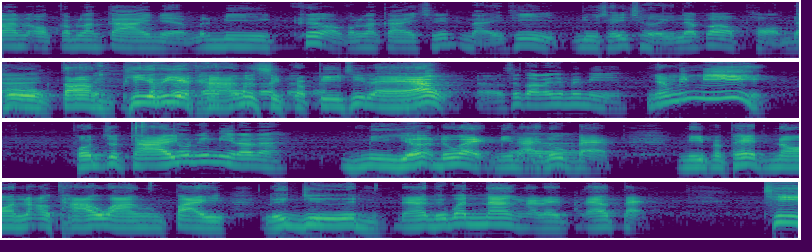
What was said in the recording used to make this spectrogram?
การออกกำลังกายเนี่ยมันมีเครื่องออกกำลังกายชนิดไหนที่อยู่เฉยๆแล้วก็ผอมได้ถูกต้อง พี่เรียกหาเมื่อสิบกว่าปีที่แล้ว เออซึ่งตอนนั้นยังไม่มียังไม่มี ผลสุดท้ายช่วงนี้มีแล้วนะ มีเยอะด้วยมีหลายเออ รูปแบบ มีประเภทนอนแล้วเอาเท้าวางลงไป หรือยืนนะหรือว่านั่งอะไรแล้วแต่ที่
